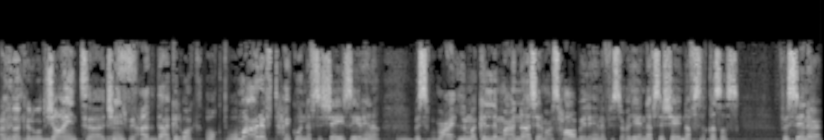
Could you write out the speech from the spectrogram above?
على ذاك الوقت. giant change Yes. على ذاك الوقت وقت وما عرفت حيكون نفس الشيء يصير هنا مم. بس مع لما أكلم مع الناس مع أصحابي اللي هنا في السعودية نفس الشيء نفس القصص فال Sinner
